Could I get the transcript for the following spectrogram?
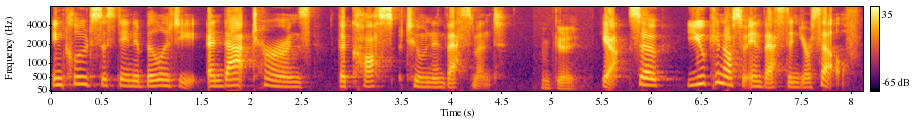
include sustainability, and that turns the cost to an investment. Okay. Yeah. So you can also invest in yourself.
